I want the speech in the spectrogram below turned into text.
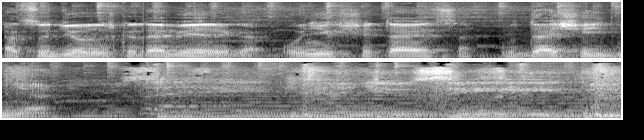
от суденышка до берега у них считается удачей дня. Say,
